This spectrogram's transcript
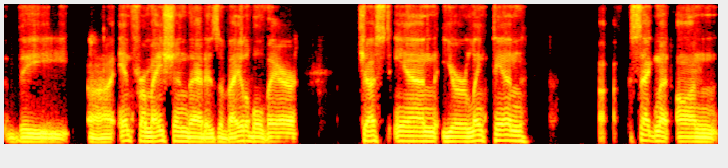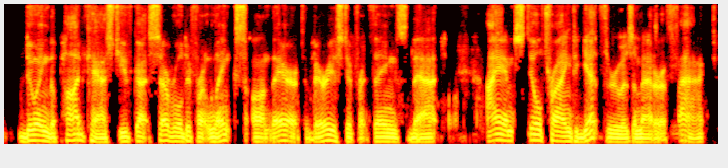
the uh, information that is available there, just in your LinkedIn segment on doing the podcast, you've got several different links on there to various different things that I am still trying to get through, as a matter of fact.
